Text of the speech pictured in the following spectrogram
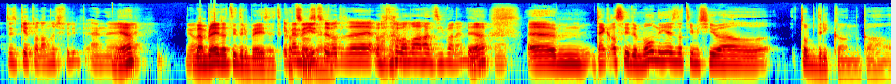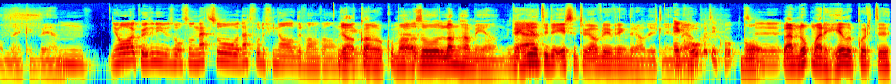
het is een keer wat anders, Filip. En, eh, Ja? ik ben blij dat hij erbij zit. Ik ben benieuwd wat, eh, wat we allemaal gaan zien van hem. Ja. Ehm, Ik denk als hij de mol niet is, dat hij misschien wel top 3 kan, kan halen, denk ik, bij hem. Mm, ja, ik weet het niet. Zo, of zo net, zo, net voor de finale ervan vallen. Ja, kan ook. Maar zo lang gaan meegaan. Ik denk Ja. niet dat hij de eerste twee afleveringen er gaat uitlijnen. Ik ja. hoop het, ik hoop het. Bon, Eh, we hebben ook maar hele korte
